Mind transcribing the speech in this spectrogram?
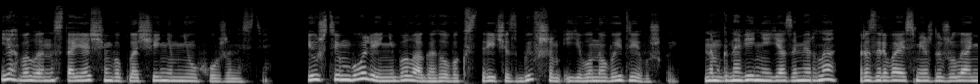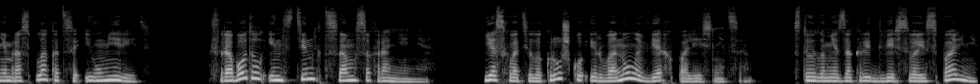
Я была настоящим воплощением неухоженности. И уж тем более не была готова к встрече с бывшим и его новой девушкой. На мгновение я замерла, разрываясь между желанием расплакаться и умереть. Сработал инстинкт самосохранения. Я схватила кружку и рванула вверх по лестнице. Стоило мне закрыть дверь своей спальни,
